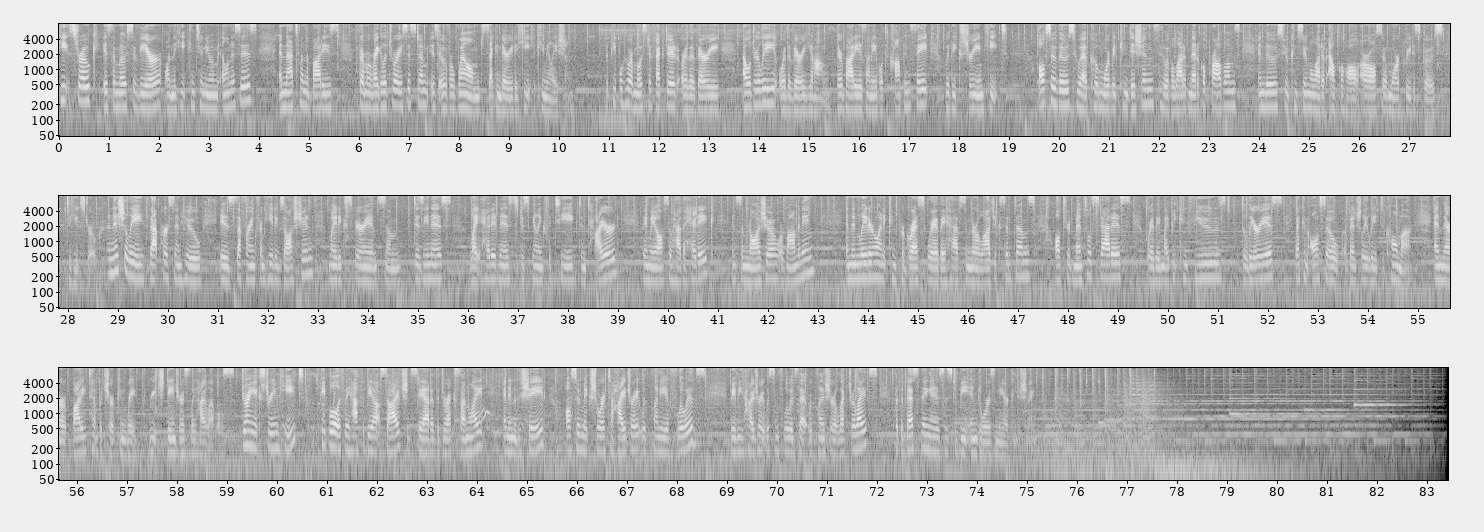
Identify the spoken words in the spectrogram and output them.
Heat stroke is the most severe on the heat continuum illnesses, and that's when the body's thermoregulatory system is overwhelmed secondary to heat accumulation. The people who are most affected are the very elderly or the very young. Their body is unable to compensate with the extreme heat. Also those who have comorbid conditions, who have a lot of medical problems, and those who consume a lot of alcohol are also more predisposed to heat stroke. Initially, that person who is suffering from heat exhaustion might experience some dizziness, lightheadedness, just feeling fatigued and tired. They may also have a headache and some nausea or vomiting. And then later on it can progress where they have some neurologic symptoms, altered mental status, where they might be confused, delirious, that can also eventually lead to coma and their body temperature can reach dangerously high levels. During extreme heat, people, if they have to be outside, should stay out of the direct sunlight and into the shade. Also make sure to hydrate with plenty of fluids. Maybe hydrate with some fluids that replenish your electrolytes. But the best thing is, is to be indoors in the air conditioning.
